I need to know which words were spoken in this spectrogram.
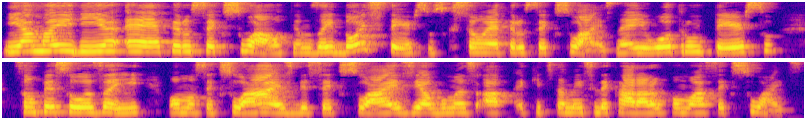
e a maioria é heterossexual. Temos aí dois terços que são heterossexuais, né, e o outro um terço são pessoas aí homossexuais, bissexuais e algumas ah, que também se declararam como assexuais.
